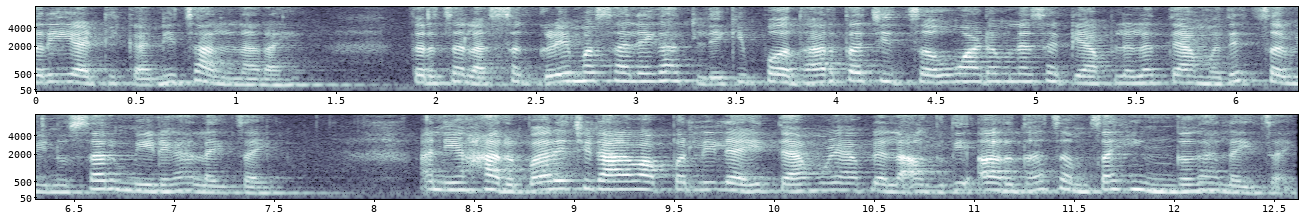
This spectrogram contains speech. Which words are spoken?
तरी या ठिकाणी चालणार आहे. तर चला सगळे मसाले घातले की पदार्थाची चव वाढवण्यासाठी आपल्याला त्यामध्ये चवीनुसार मीठ घालायचं आहे आणि हरभऱ्याची डाळ वापरलेली आहे त्यामुळे आपल्याला अगदी अर्धा चमचा हिंग घालायचा आहे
